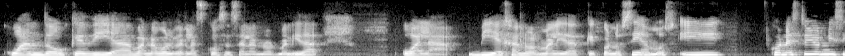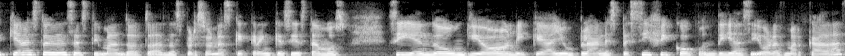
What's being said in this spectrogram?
cuándo, qué día van a volver las cosas a la normalidad o a la vieja normalidad que conocíamos. Y con esto yo ni siquiera estoy desestimando a todas las personas que creen que sí estamos siguiendo un guion y que hay un plan específico con días y horas marcadas.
